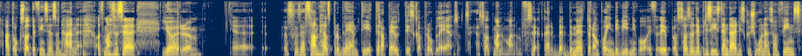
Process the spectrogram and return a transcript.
att också att det finns en sån här, att man så att säga gör eh, ska säga, samhällsproblem till terapeutiska problem, så att, säga. så att man, man försöker be- bemöta dem på individnivå. Så, så det är precis den där diskussionen som finns.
